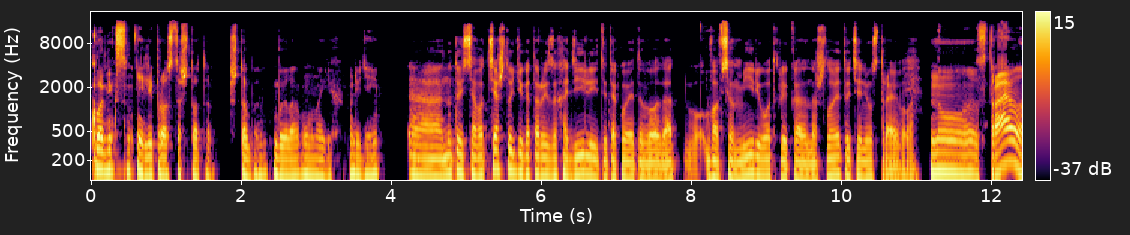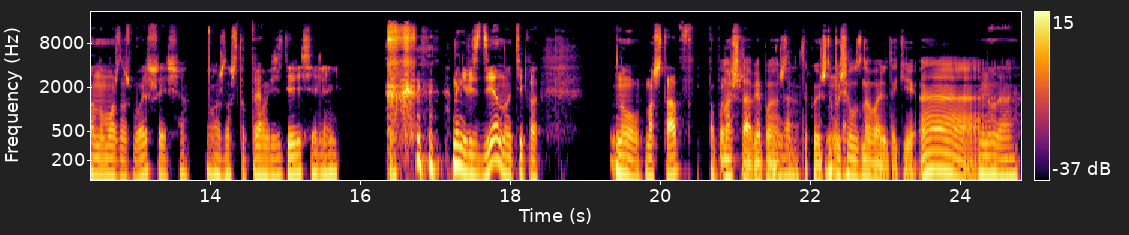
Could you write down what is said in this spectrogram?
Комикс или просто что-то, чтобы было у многих людей. Э, ну, то есть, а вот те штуки, которые заходили, и ты такой, это вот от- во всем мире отклика нашло, это тебя не устраивало? Ну, устраивало, но можно же больше еще. Можно, чтобы прям везде висели они. Ну, не везде, но типа, ну, масштаб побольше. Масштаб, я понял, что это такое, чтобы Да. еще узнавали такие. А, Ну да.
